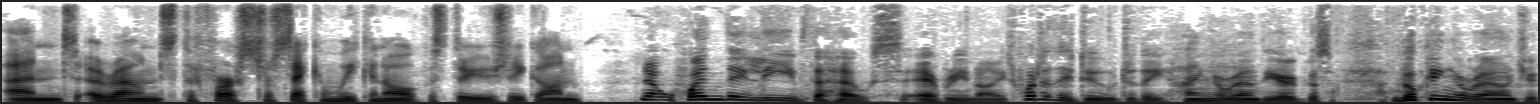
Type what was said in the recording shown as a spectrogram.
and around the first or second week in August, they're usually gone. Now, when they leave the house every night, what do they do? Do they hang around the area? Because looking around you,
